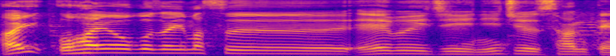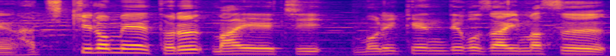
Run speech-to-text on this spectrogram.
はい、おはようございます。AVG23.8km 前エチ森健でございます。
